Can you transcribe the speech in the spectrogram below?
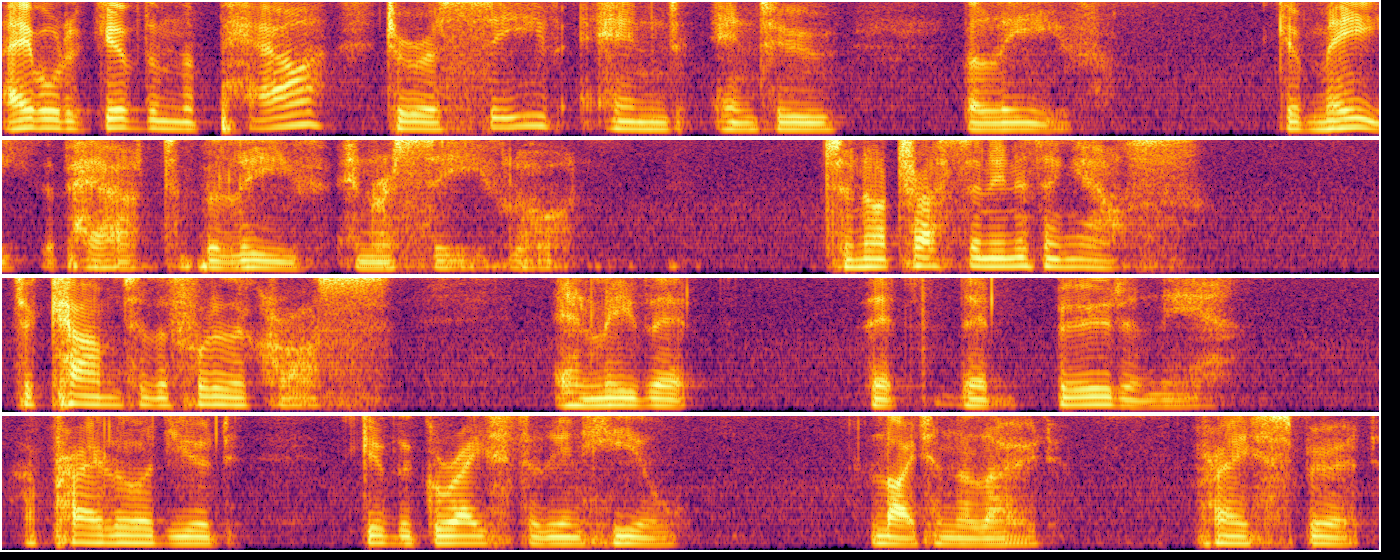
able to give them the power to receive and, and to believe. Give me the power to believe and receive, Lord. To not trust in anything else. To come to the foot of the cross and leave that, that, that burden there. I pray, Lord, you'd give the grace to then heal, lighten the load. Pray, Spirit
